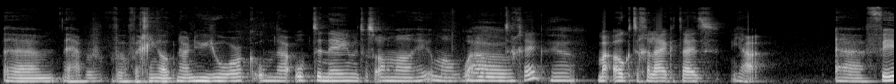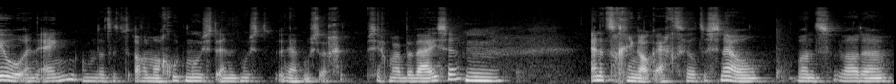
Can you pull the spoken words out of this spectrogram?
ehm, ja, we, we, we gingen ook naar New York om daar op te nemen. Het was allemaal helemaal wauw, Wow. te gek. Ja. Maar ook tegelijkertijd, ja, eh, veel en eng, omdat het allemaal goed moest en het moest, ja, het moest zeg maar bewijzen. Hmm. En het ging ook echt veel te snel. Want we hadden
